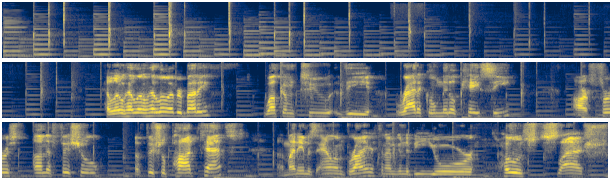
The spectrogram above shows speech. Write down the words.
Hello, hello, hello, everybody. Welcome to the Radical Middle KC, our first unofficial official podcast. Uh, my name is Alan Bryant, and I'm going to be your host slash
